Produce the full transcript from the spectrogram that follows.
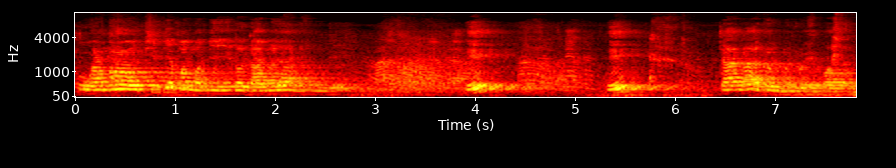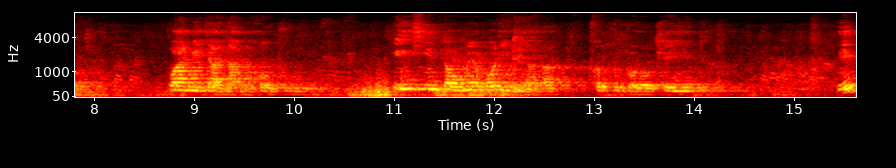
ကိုဟာမအောင်ဖြစ်ပြမှမမြင်ရင်တော့ဒါမရနိုင်ဘူးလေဟင်ဟင် ဒါကတော့မလွယ်ပါဘူးသွားနေကြတာမဟုတ်ဘူးအင်းရှင်တောင်းမဲ့ဘောဒီနေရာကဖဖတော်တော်ခင်းရင်ဟင်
